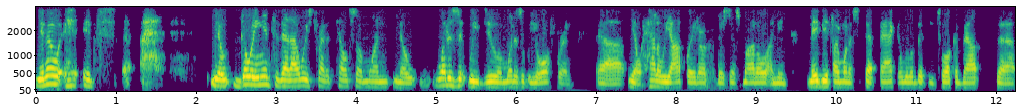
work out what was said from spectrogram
You know, it's you know going into that, I always try to tell someone, you know, what is it we do and what is it we offer, and uh, you know, how do we operate our business model? I mean, maybe if I want to step back a little bit and talk about, uh,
